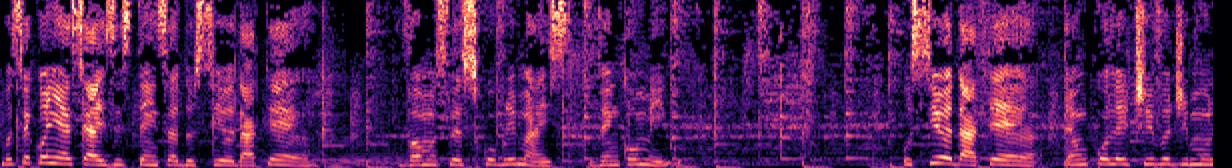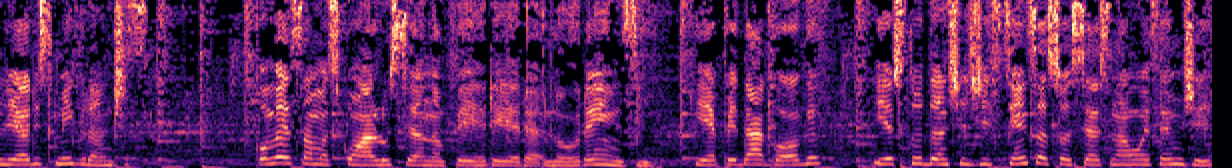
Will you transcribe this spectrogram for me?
você conhece a existência do CIO da Terra? Vamos descobrir mais. Vem comigo. O CIO da Terra é um coletivo de mulheres migrantes. Conversamos com a Luciana Pereira Lorenzi, que é pedagoga e estudante de Ciências Sociais na UFMG.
